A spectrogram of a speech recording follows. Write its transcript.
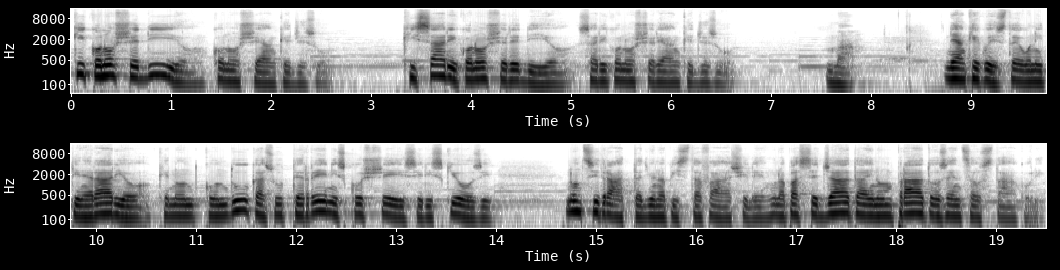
Chi conosce Dio conosce anche Gesù. Chi sa riconoscere Dio sa riconoscere anche Gesù. Ma Neanche questo è un itinerario che non conduca su terreni scoscesi, rischiosi. Non si tratta di una pista facile, una passeggiata in un prato senza ostacoli.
